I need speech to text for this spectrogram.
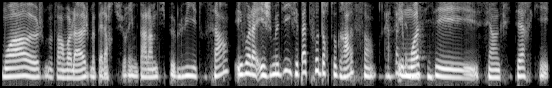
Moi, euh, je me, enfin voilà, je m'appelle Arthur, il me parle un petit peu de lui et tout ça. Et voilà, et je me dis, il fait pas de faute d'orthographe. Ah, et moi, c'est c'est un critère qui est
